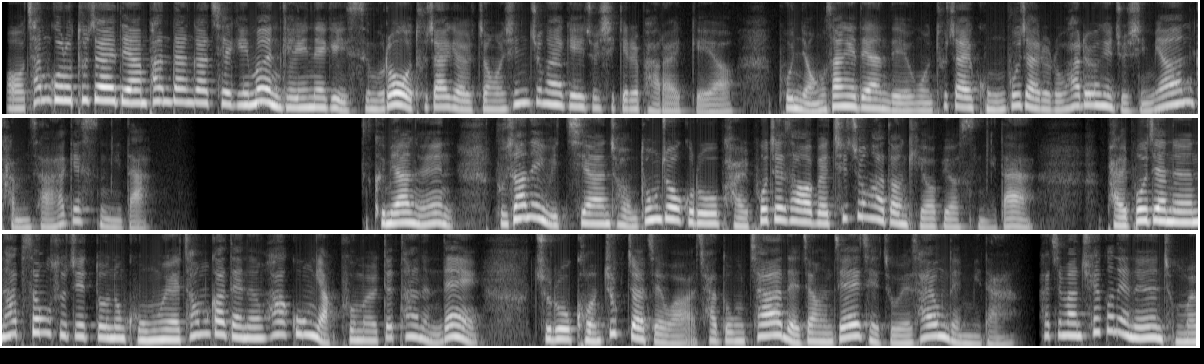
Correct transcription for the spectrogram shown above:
어, 참고로 투자에 대한 판단과 책임은 개인에게 있으므로 투자 결정을 신중하게 해주시기를 바랄게요. 본 영상에 대한 내용은 투자의 공부 자료로 활용해 주시면 감사하겠습니다. 금양은 부산에 위치한 전통적으로 발포제 사업에 치중하던 기업이었습니다. 발포제는 합성수지 또는 고무에 첨가되는 화공약품을 뜻하는데 주로 건축자재와 자동차 내장재 제조에 사용됩니다. 하지만 최근에는 정말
